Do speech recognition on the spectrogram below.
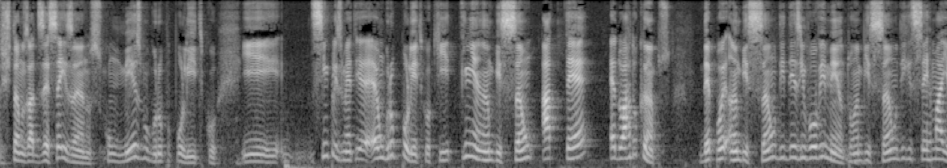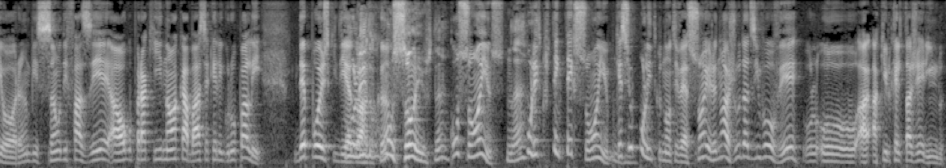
Estamos há 16 anos com o mesmo grupo político e simplesmente é um grupo político que tinha ambição até Eduardo Campos. Depois, ambição de desenvolvimento, ambição de ser maior, ambição de fazer algo para que não acabasse aquele grupo ali. Depois que de Eduardo Político com Campos. sonhos, né? Com sonhos. Né? O político tem que ter sonho. Porque se o político não tiver sonho, ele não ajuda a desenvolver o, o- a- aquilo que ele está gerindo.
